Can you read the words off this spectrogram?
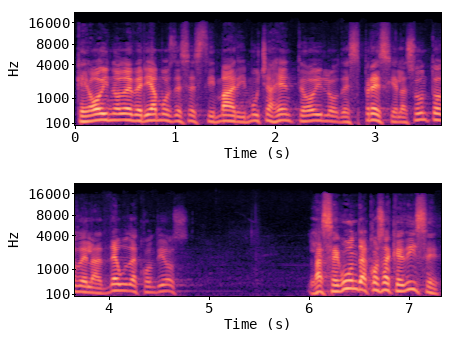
que hoy no deberíamos desestimar y mucha gente hoy lo desprecia, el asunto de la deuda con Dios. La segunda cosa que dice,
